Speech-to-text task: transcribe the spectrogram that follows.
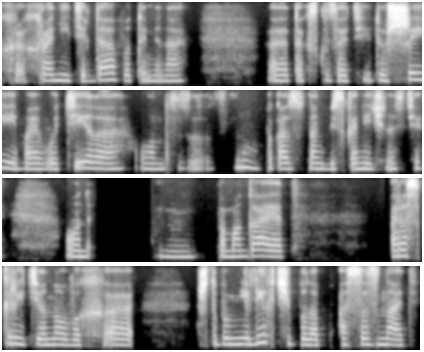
хранитель, да, вот именно, э, так сказать, и души, и моего тела, он ну, показывает знак бесконечности, он помогает раскрытию новых, э, чтобы мне легче было осознать,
